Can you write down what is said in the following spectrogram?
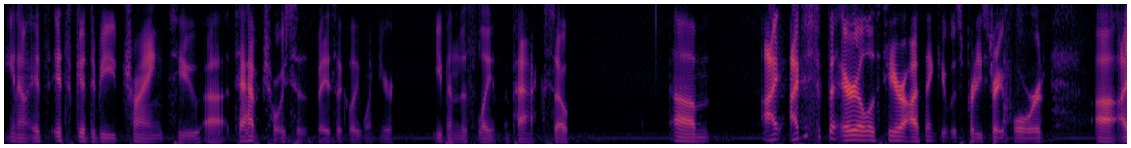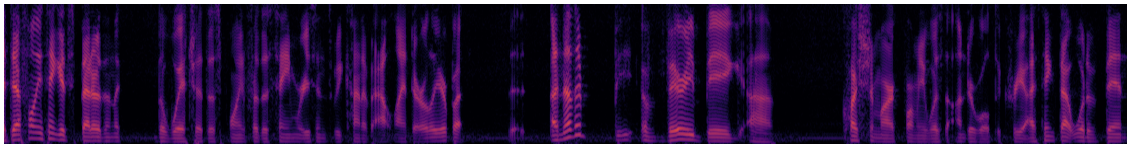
you know it's it's good to be trying to uh, to have choices basically when you're even this late in the pack. So, um, I I just took the aerialist here. I think it was pretty straightforward. Uh, I definitely think it's better than the the witch at this point for the same reasons we kind of outlined earlier. But the, another b- a very big um, question mark for me was the underworld decree. I think that would have been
